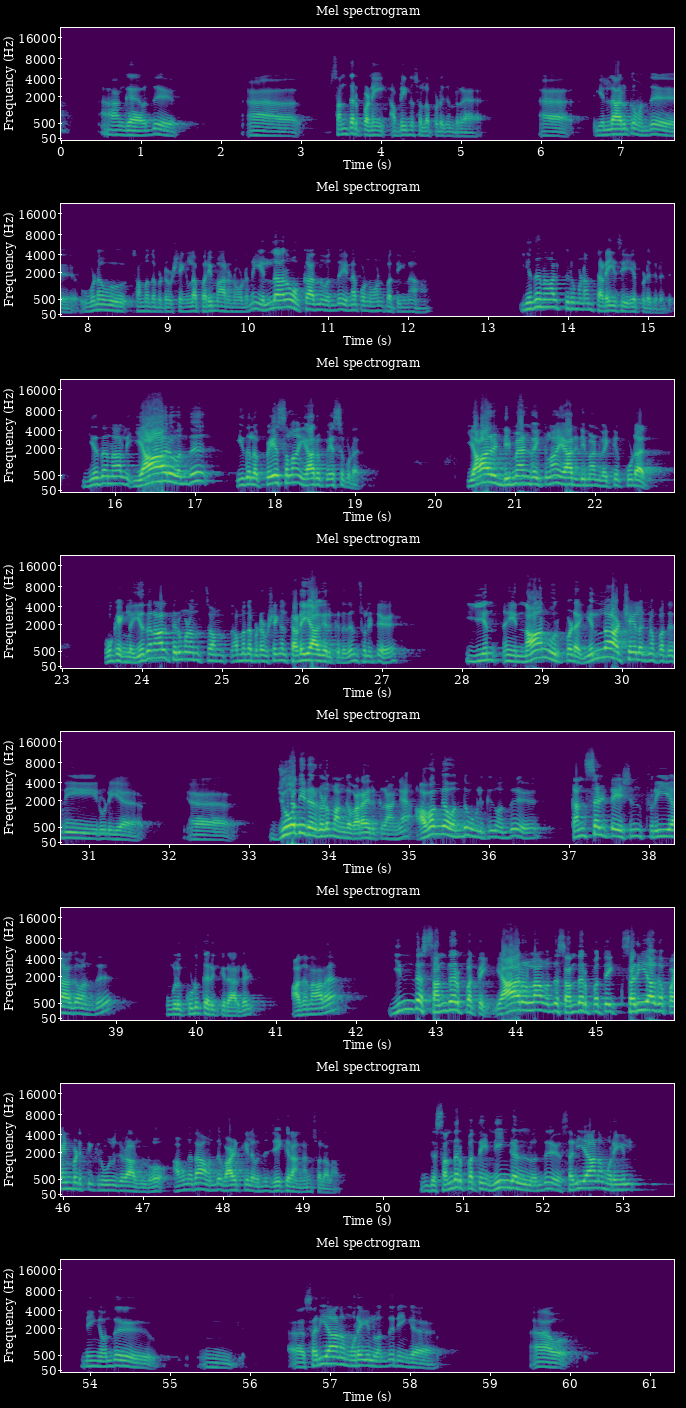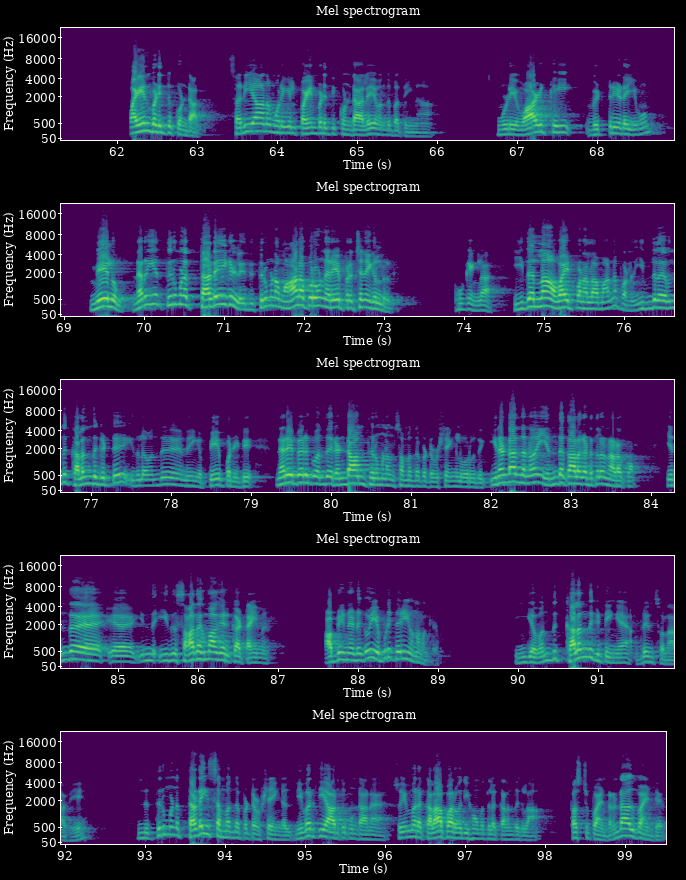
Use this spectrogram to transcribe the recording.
அங்கே வந்து சந்தர்ப்பணை அப்படின்னு சொல்லப்படுகின்ற எல்லாருக்கும் வந்து உணவு சம்மந்தப்பட்ட விஷயங்கள்லாம் பரிமாறின உடனே எல்லாரும் உட்காந்து வந்து என்ன பண்ணுவோன்னு பார்த்தீங்கன்னா எதனால் திருமணம் தடை செய்ய ஏற்படுகிறது? எதனால் யார் வந்து இதில் பேசலாம் யார் பேசக்கூடாது. யார் டிமாண்ட் வைக்கலாம் யார் டிமாண்ட் வைக்கக்கூடாது. ஓகேங்களா? எதனால் திருமணம் சம் சம்மந்தப்பட்ட விஷயங்கள் தடையாக இருக்கிறதுன்னு சொல்லிட்டு என் நான் உட்பட எல்லா அட்சய லக்ன பദ്ധதியினுடைய ஜோதிடர்களும் அங்கே வர இருக்கிறாங்க. அவங்க வந்து உங்களுக்கு வந்து கன்சல்டேஷன் ஃப்ரீயாக வந்து உங்களுக்கு கொடுக்க இருக்கிறார்கள். அதனால் இந்த சந்தர்ப்பத்தை யாரெல்லாம் வந்து சந்தர்ப்பத்தை சரியாக பயன்படுத்தி கொள்கிறார்களோ அவங்க தான் வந்து வாழ்க்கையில் வந்து ஜெயிக்கிறாங்கன்னு சொல்லலாம். இந்த சந்தர்ப்பத்தை நீங்கள் வந்து சரியான முறையில் நீங்கள் வந்து சரியான முறையில் வந்து நீங்கள் பயன்படுத்தி கொண்டால் சரியான முறையில் பயன்படுத்தி கொண்டாலே வந்து பார்த்திங்கன்னா உங்களுடைய வாழ்க்கை வெற்றியடையவும் மேலும் நிறைய திருமண தடைகள் இது திருமணம் ஆனப்புறம் நிறைய பிரச்சனைகள் இருக்குது ஓகேங்களா? இதெல்லாம் அவாய்ட் பண்ணலாமான்னு பண்ண. இதில் வந்து கலந்துக்கிட்டு இதில் வந்து நீங்கள் பே பண்ணிவிட்டு நிறைய பேருக்கு வந்து ரெண்டாம் திருமணம் சம்மந்தப்பட்ட விஷயங்கள் வருவது இரண்டாம் திருமணம் எந்த காலகட்டத்தில் நடக்கும்? எந்த இந்த இது சாதகமாக இருக்கா டைமு அப்படின்னு எனக்கு எப்படி தெரியும் நமக்கு? இங்கே வந்து கலந்துக்கிட்டீங்க அப்படின்னு சொன்னாவே இந்த திருமண தடை சம்பந்தப்பட்ட விஷயங்கள் நிவர்த்தி ஆகிறதுக்கு உண்டான சுயமர கலாபார்வதி ஹோமத்தில் கலந்துக்கலாம். ஃபஸ்ட் பாயிண்ட் ரெண்டாவது பாயிண்ட்டு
